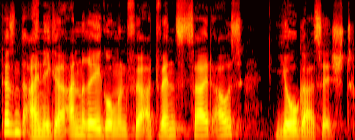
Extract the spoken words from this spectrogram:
Das sind einige Anregungen für Adventszeit aus Yoga-Sicht.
